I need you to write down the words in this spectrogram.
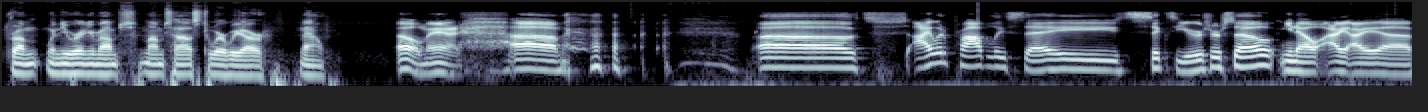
From when you were in your mom's mom's house to where we are now? Oh man. Um, uh I would probably say six years or so. You know, I I uh,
